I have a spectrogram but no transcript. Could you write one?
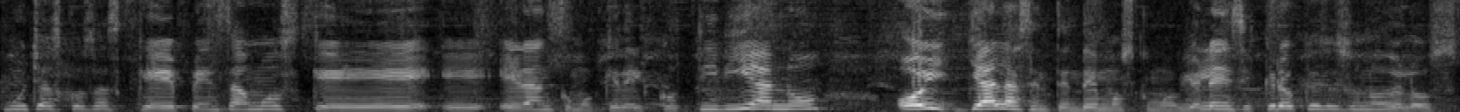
muchas cosas que pensamos que eh, eran como que del cotidiano, hoy ya las entendemos como violencia. Y creo que ese es uno de los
